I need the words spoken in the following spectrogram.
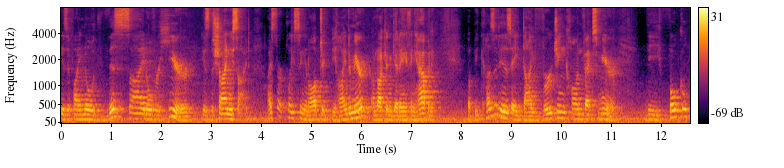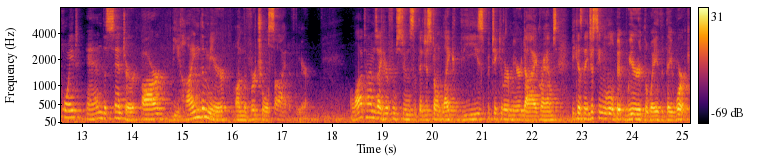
is if I know this side over here is the shiny side. I start placing an object behind a mirror, I'm not going to get anything happening. But because it is a diverging convex mirror, the focal point and the center are behind the mirror on the virtual side of the mirror. A lot of times I hear from students that they just don't like these particular mirror diagrams because they just seem a little bit weird the way that they work.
